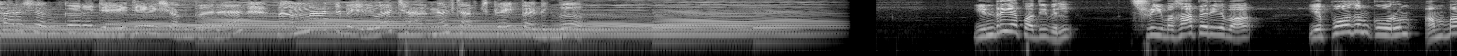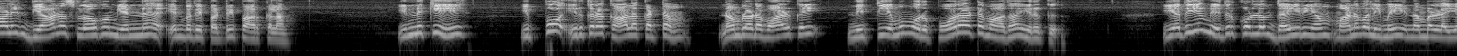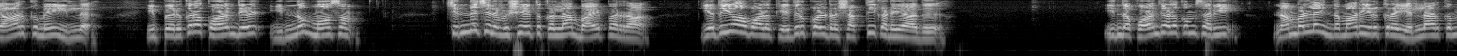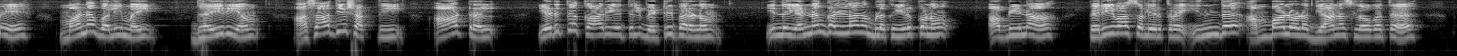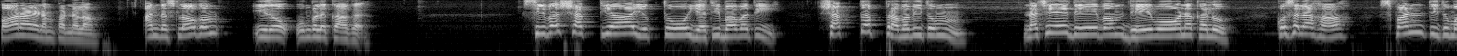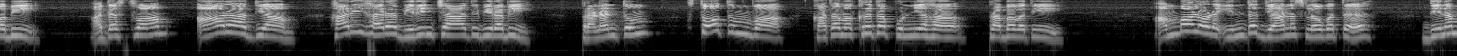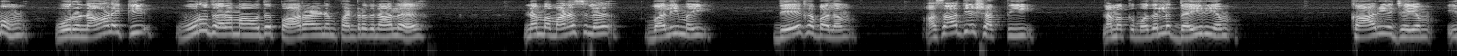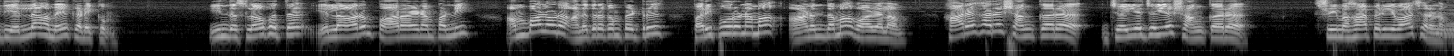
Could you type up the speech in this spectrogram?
ஹர சங்கர ஜெய ஜெய சங்கர நம்ம பெரியவா channel subscribe பண்ணுங்க. இன்றைய பதிவில் ஸ்ரீ மகாபெரியவா எப்போதும் கூறும் அம்பாளின் தியான ஸ்லோகம் என்ன என்பதை பற்றி பார்க்கலாம். இன்னைக்கு இப்போ இருக்கிற காலகட்டம் நம்மளோட வாழ்க்கை நித்தியமும் ஒரு போராட்டமாக தான் இருக்குது எதையும் எதிர்கொள்ளும் தைரியம் மனவலிமை நம்மள யாருக்குமே இல்லை. இப்போ இருக்கிற குழந்தைகள் இன்னும் மோசம். சின்ன சின்ன விஷயத்துக்கெல்லாம் பயப்படுறா. எதையும் அவளுக்கு எதிர்கொள்கிற சக்தி கிடையாது. இந்த குழந்தைகளுக்கும் சரி நம்மள இந்த மாதிரி இருக்கிற எல்லாருக்குமே மன வலிமை தைரியம் அசாத்திய சக்தி ஆற்றல் எடுத்த காரியத்தில் வெற்றி பெறணும். இந்த எண்ணங்கள்லாம் நம்மளுக்கு இருக்கணும் அப்படின்னா பெரியவா சொல்லியிருக்கிற இந்த அம்பாளோட தியான ஸ்லோகத்தை பாராயணம் பண்ணலாம். அந்த ஸ்லோகம் இதோ உங்களுக்காக. சிவசக்தியா யுக்தோ யதி பவதி சக்த பிரபவித்தும் நச்சே தேவம் தேவோன கலு குசலகா ஸ்பந்திதுமபி அதஸ்துவாம் ஆராத்யாம் ஹரிஹர விரிஞ்சாதிபிரபி பிரணந்தும் ஸ்தோத்தும் வா கதமகிருத புண்ணியக பிரபவதி. அம்பாளோட இந்த தியான ஸ்லோகத்தை தினமும் ஒரு நாளைக்கு ஒரு தரமாவது பாராயணம் பண்ணுறதுனால நம்ம மனசில் வலிமை தேகபலம் அசாத்திய சக்தி நமக்கு முதல்ல தைரியம் காரிய ஜெயம் இது எல்லாமே கிடைக்கும். இந்த ஸ்லோகத்தை எல்லாரும் பாராயணம் பண்ணி அம்பாளோட அனுகிரகம் பெற்று பரிபூரணமாக ஆனந்தமாக வாழலாம். ஹரஹர சங்கர ஜெய ஜெய சங்கர. ஸ்ரீ மகாபெரியவா சரணம்.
